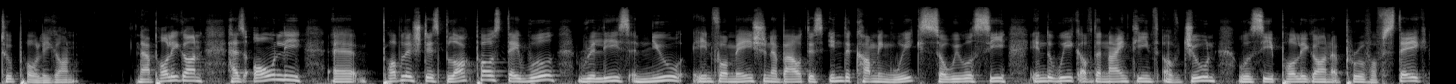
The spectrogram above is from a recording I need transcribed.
to Polygon. Now, Polygon has only uh, publish this blog post. They will release new information about this in the coming weeks. So we will see in the week of the 19th of June, we'll see Polygon a proof of stake.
